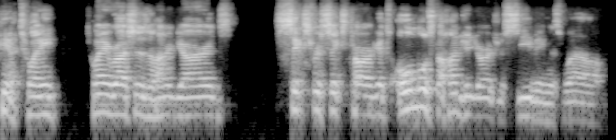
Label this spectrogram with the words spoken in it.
20, 20, 20 rushes, 100 yards, six for six targets, almost 100 yards receiving as well.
